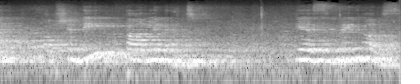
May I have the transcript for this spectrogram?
Option D, Parliament. Yes, Greenhouse.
